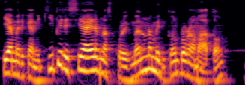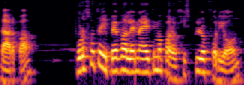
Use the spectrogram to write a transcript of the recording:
Η Αμερικανική Υπηρεσία Έρευνας Προηγμένων Αμυντικών Προγραμμάτων, DARPA, πρόσφατα υπέβαλε ένα αίτημα παροχής πληροφοριών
